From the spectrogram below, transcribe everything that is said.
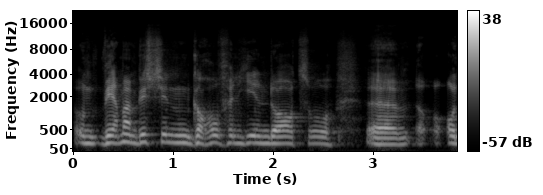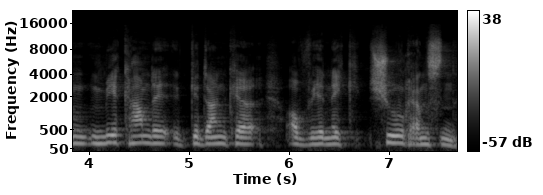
und wir haben ein bisschen geholfen hier und dort. So, äh, und mir kam der Gedanke, ob wir nicht Schulranzen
